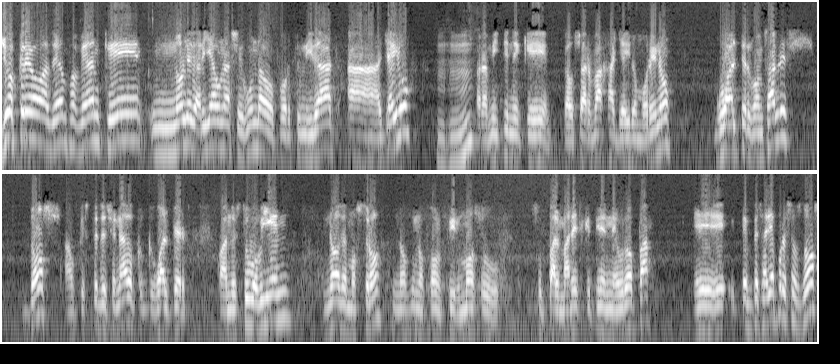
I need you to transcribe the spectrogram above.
Yo creo, Adrián Fabián, que no le daría una segunda oportunidad a Jairo. Para mí tiene que causar baja Jairo Moreno. Walter González, dos, aunque esté lesionado, creo que Walter cuando estuvo bien no demostró, no, no confirmó su, su palmarés que tiene en Europa. Eh, empezaría por esos dos,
